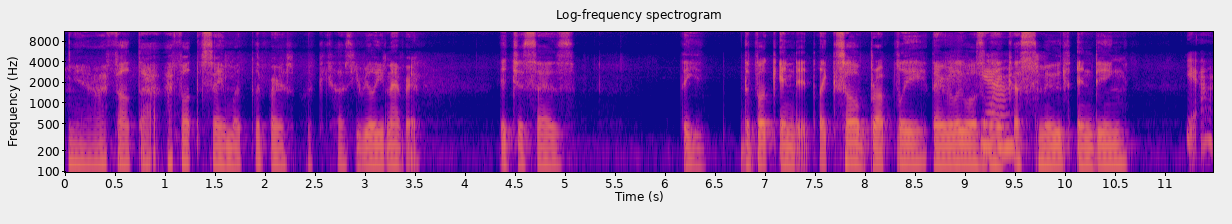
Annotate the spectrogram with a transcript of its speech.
Yeah, I felt that. I felt the same with the first book because you really never. It just says the the book ended like so abruptly. There really wasn't Yeah. like a smooth ending. Yeah.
